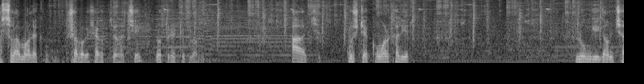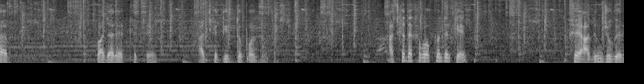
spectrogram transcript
আসসালামু আলাইকুম। সবাইকে স্বাগত জানাচ্ছি নতুন একটি ব্লগ আজ কুষ্টিয়া কুমারখালীর লুঙ্গি গামছার বাজারের ক্ষেত্রে আজকে তীর্থ পর্ব আজকে দেখাবো আপনাদেরকে সে আদিম যুগের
